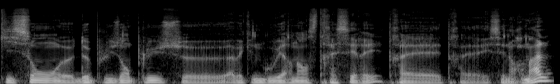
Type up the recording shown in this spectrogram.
qui sont euh, de plus en plus euh, avec une gouvernance très serrée, très, très, c'est normal,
